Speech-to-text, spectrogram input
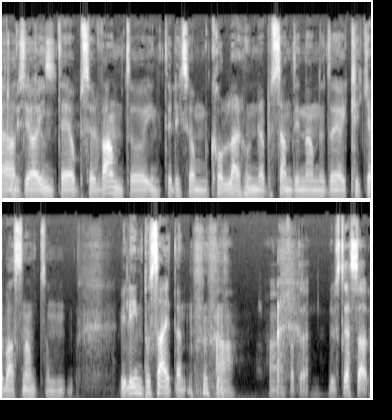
Ja, att jag inte är observant och inte liksom kollar 100% innan utan jag klickar bara snabbt som vill in på sajten. Ja, ja jag fattar. Du är stressad?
